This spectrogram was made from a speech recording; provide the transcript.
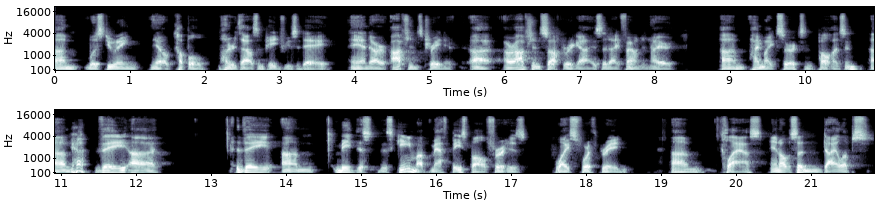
um, was doing, you know, a couple hundred thousand page views a day. And our options trader, uh, our options software guys that I found and hired, um, hi, Mike Sirks and Paul Hudson. Um, Yeah. They, uh, they um, made this, this game up, math baseball for his wife's fourth grade um, class. And all of a sudden dial ups,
